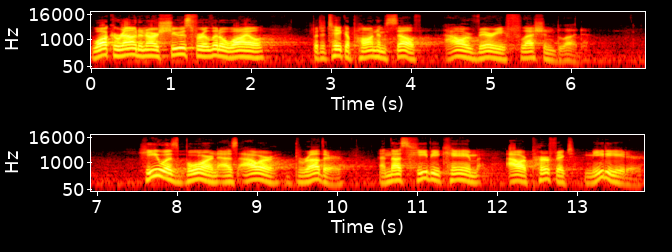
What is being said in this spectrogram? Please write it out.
walk around in our shoes for a little while, but to take upon himself our very flesh and blood. He was born as our brother, and thus he became our perfect mediator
